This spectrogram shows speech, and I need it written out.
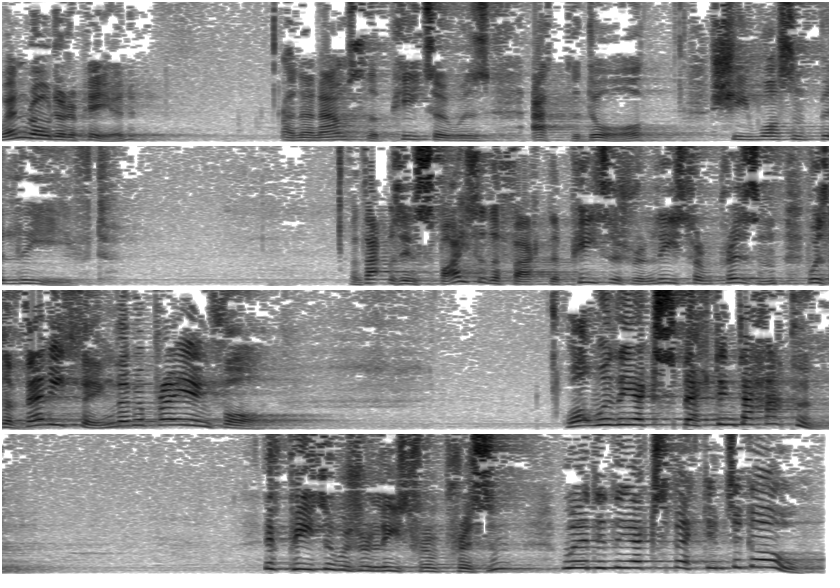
When Rhoda appeared and announced that Peter was at the door, she wasn't believed. And that was in spite of the fact that Peter's release from prison was the very thing they were praying for. What were they expecting to happen? If Peter was released from prison, where did they expect him to go?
